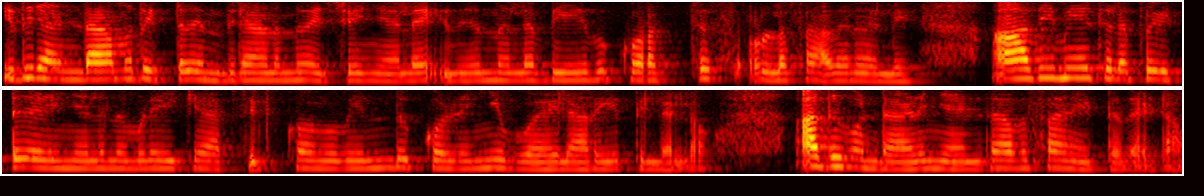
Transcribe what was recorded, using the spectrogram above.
ഇത് രണ്ടാമത് ഇട്ടത് എന്തിനാണെന്ന് വെച്ച് കഴിഞ്ഞാൽ ഇത് നല്ല വേവ് കുറച്ച് ഉള്ള സാധനമല്ലേ? ആദ്യമേ ചിലപ്പോൾ ഇട്ട് കഴിഞ്ഞാൽ നമ്മുടെ ഈ ക്യാപ്സിക്കം അങ്ങ് വെന്ത് കുഴഞ്ഞു പോയാൽ അറിയത്തില്ലല്ലോ. അതുകൊണ്ടാണ് ഞാനിത് അവസാനം ഇട്ടത് കേട്ടോ.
